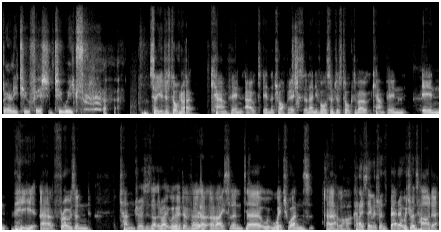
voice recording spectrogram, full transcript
barely two fish in two weeks. so you're just talking about camping out in the tropics, and then you've also just talked about camping in the uh, frozen tundras. Is that the right word of, uh, yeah. of Iceland? Uh, which ones? Uh, oh, can I say which one's better? Which one's harder?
